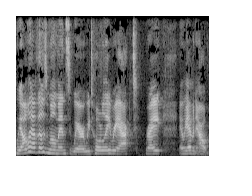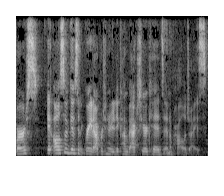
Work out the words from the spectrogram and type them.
we all have those moments where we totally react, right? And we have an outburst. It also gives a great opportunity to come back to your kids and apologize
